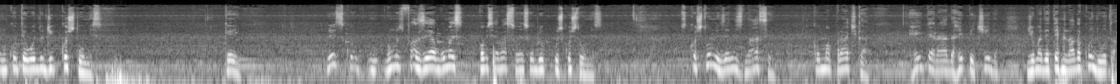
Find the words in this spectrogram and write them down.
um conteúdo de costumes. Ok? Nesse, vamos fazer algumas observações sobre os costumes. Os costumes eles nascem como uma prática reiterada, repetida de uma determinada conduta.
